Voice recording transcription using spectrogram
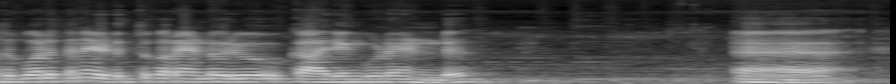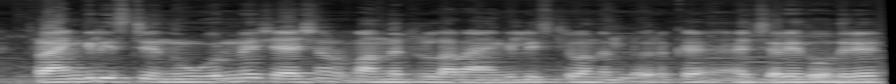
അതുപോലെ തന്നെ എടുത്തു പറയേണ്ട ഒരു കാര്യം കൂടെ ഉണ്ട്. റാങ്ക് ലിസ്റ്റ് നൂറിന് ശേഷം വന്നിട്ടുള്ള റാങ്ക് ലിസ്റ്റിൽ വന്നിട്ടുള്ളവരൊക്കെ ചെറിയ തോതിൽ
